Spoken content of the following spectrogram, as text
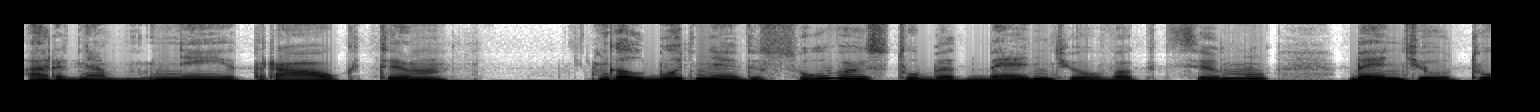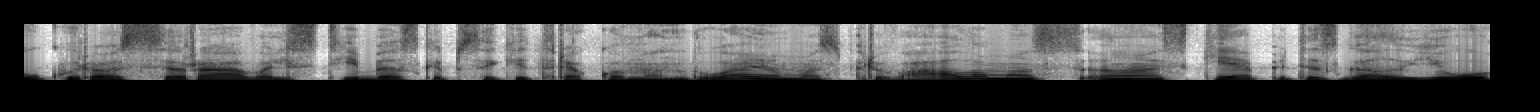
ar ne, neįtraukti galbūt ne visų vaistų, bet bent jau vakcinų, bent jau tų, kurios yra valstybės, kaip sakyti, rekomenduojamos, privalomos skiepytis, gal jų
